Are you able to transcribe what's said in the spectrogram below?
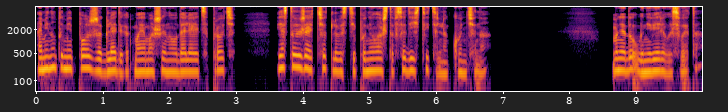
А минутами позже, глядя, как моя машина удаляется прочь, я с той же отчетливостью поняла, что все действительно кончено. Мне долго не верилось в это.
